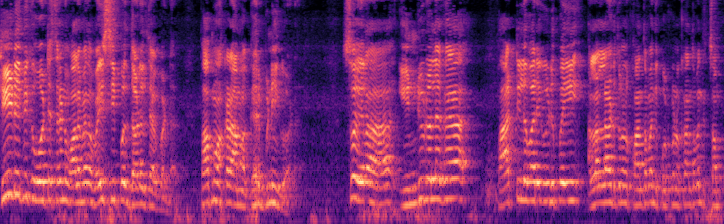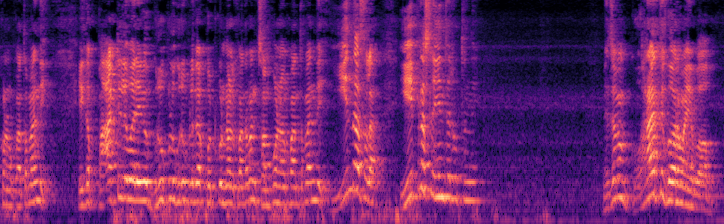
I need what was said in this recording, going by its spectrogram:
టీడీపీకి ఓటేసారని వాళ్ళ మీద వైసీపీలు దాడులు తెగబడ్డారు పాపం అక్కడ ఆమె గర్భిణీ కూడా సో ఇలా ఇండివిజువల్గా పార్టీల వారికి విడిపోయి అల్లల్లాడుతున్న వాళ్ళు కొంతమంది కొట్టుకున్న కొంతమంది చంపుకున్న కొంతమంది. ఇక పార్టీల వారిగా గ్రూపులు గ్రూపులుగా కొట్టుకున్న వాళ్ళు కొంతమంది చంపుకున్న కొంతమంది. ఏంది అసలు? ఏ ప్రశ్న ఏం జరుగుతుంది? నిజంగా ఘోరాతి ఘోరమయ్య బాబు.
